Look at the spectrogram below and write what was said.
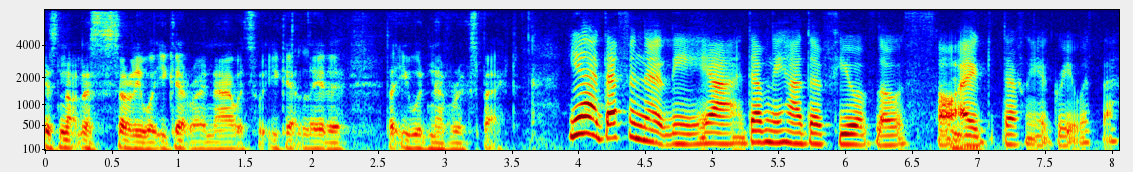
It's not necessarily what you get right now, it's what you get later that you would never expect. Yeah, definitely. Yeah, I definitely had a few of those. So mm. I definitely agree with that.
